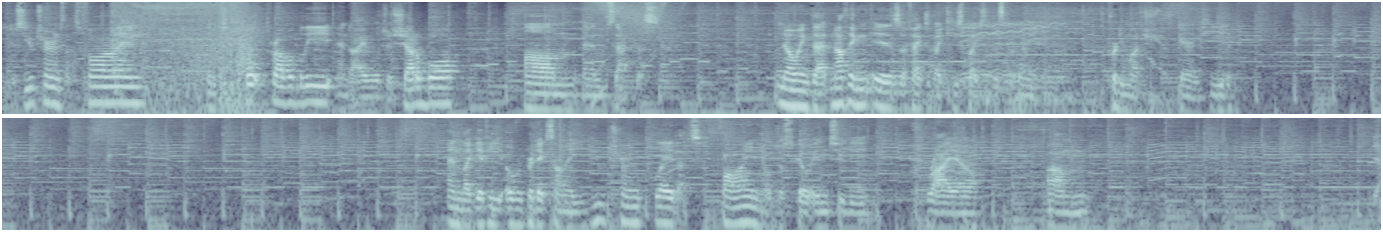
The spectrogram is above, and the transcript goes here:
He just U-turns, that's fine. Into Colt probably, and I will just Shadow Ball, um, and this knowing that nothing is affected by T-Spikes at this point. Pretty much guaranteed. And like if he overpredicts on a U-turn play, that's fine. He'll just go into the cryo. Um, yeah.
